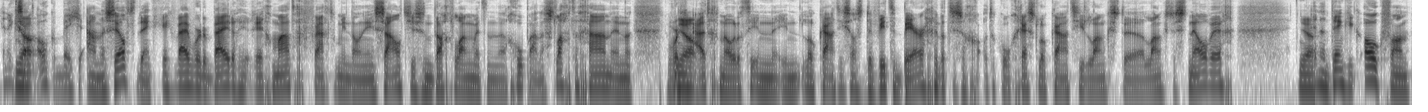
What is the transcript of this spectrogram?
En ik zat ook een beetje aan mezelf te denken. Kijk, wij worden beide regelmatig gevraagd om in, dan in zaaltjes een dag lang met een eh, groep aan de slag te gaan. En dan word je Ja. uitgenodigd in, in locaties als de Witte Bergen. Dat is een grote congreslocatie langs de, langs de snelweg. Ja. En dan denk ik ook van,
